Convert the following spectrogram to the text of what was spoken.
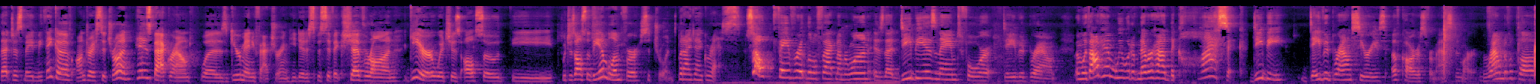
that just made me think of Andre Citroën. His background was gear manufacturing. He did a specific chevron gear, which is also the which is also the emblem for Citroën. But I digress. So, favorite little fact number one is that DB is named for David Brown. And without him, we would have never had the classic DB David Brown series of cars from Aston Martin. Round of applause.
